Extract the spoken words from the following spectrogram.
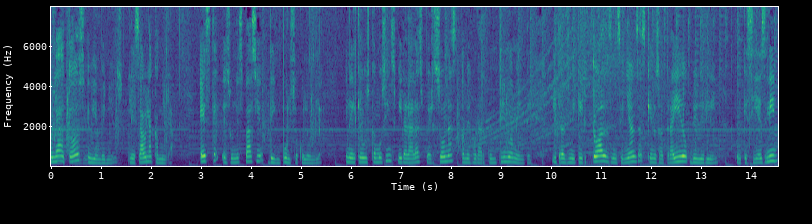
Hola a todos y bienvenidos. Les habla Camila. Este es un espacio de Impulso Colombia, en el que buscamos inspirar a las personas a mejorar continuamente y transmitir todas las enseñanzas que nos ha traído vivir Lean, porque si es Lean,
